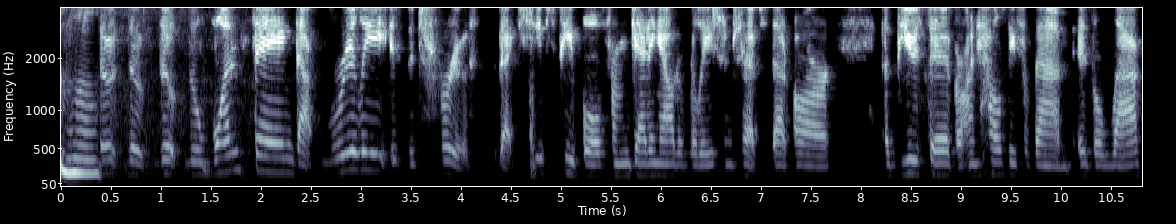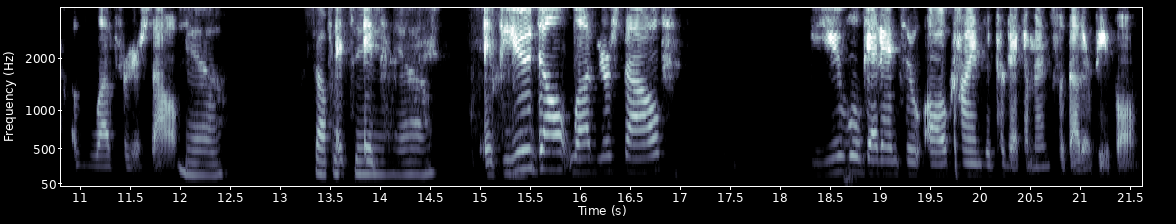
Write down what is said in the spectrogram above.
mhm. the, the, the, the one thing that really is the truth that keeps people from getting out of relationships that are abusive or unhealthy for them is a lack of love for yourself. yeah, self esteem. Yeah, If you don't love yourself, you will get into all kinds of predicaments with other people.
